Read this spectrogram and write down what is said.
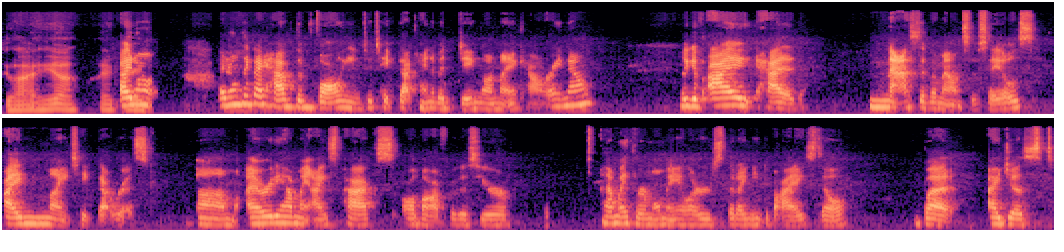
too high. Yeah. I, I don't I don't think I have the volume to take that kind of a ding on my account right now. Like if I had massive amounts of sales, I might take that risk. Um, I already have my ice packs all bought for this year. I have my thermal mailers that I need to buy still, but I just,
